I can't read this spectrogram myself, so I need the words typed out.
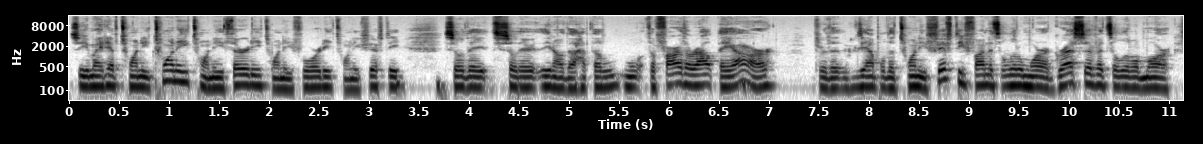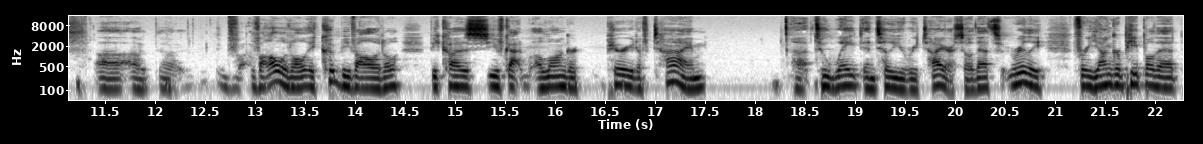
So you might have 2020, 2030, 2040, 2050. So they, so they're, you know, the, the, the farther out they are, for the example, the 2050 fund, it's a little more aggressive. It's a little more uh, uh, uh volatile. It could be volatile because you've got a longer period of time uh, to wait until you retire. So that's really for younger people that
